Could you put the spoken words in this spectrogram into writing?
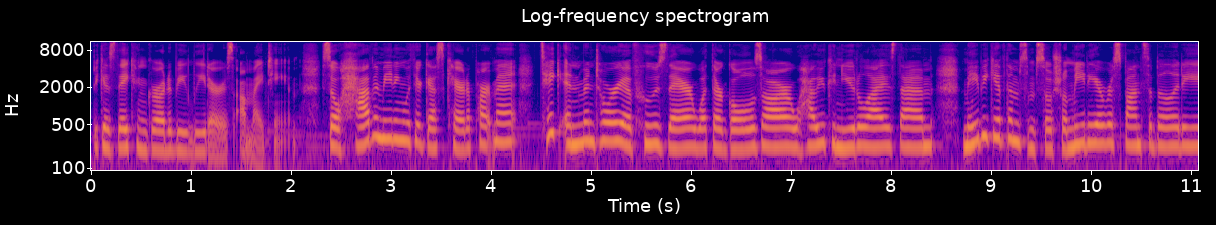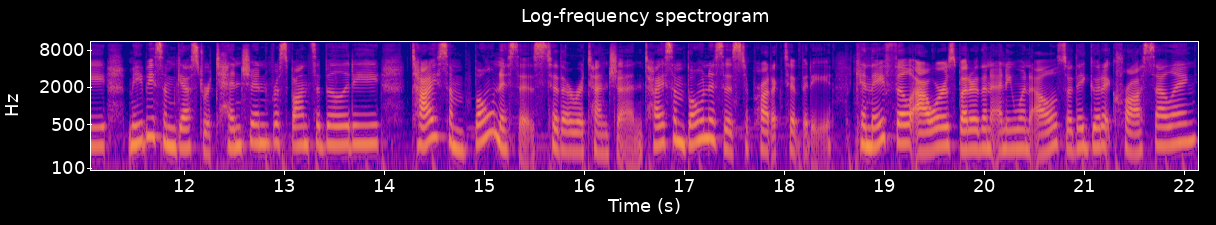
because they can grow to be leaders on my team. So have a meeting with your guest care department, take inventory of who's there, what their goals are, how you can utilize them, maybe give them some social media responsibility, maybe some guest retention responsibility, tie some bonuses to their retention, tie some bonuses to productivity. Can they fill hours better than anyone else? Are they good at cross selling?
